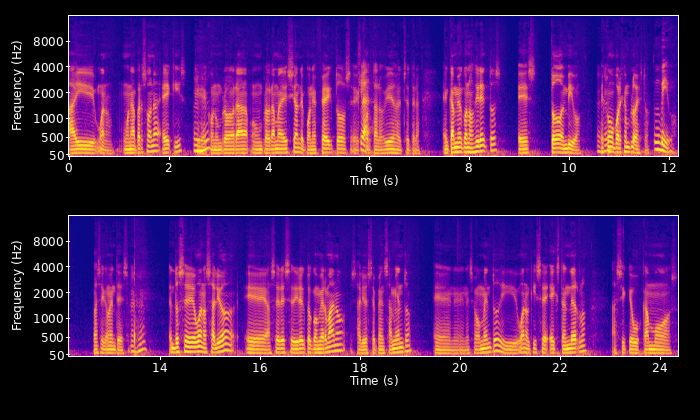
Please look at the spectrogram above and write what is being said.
Hay, bueno, una persona X que con un, programa, un programa de edición le pone efectos, eh, corta los videos, etcétera. En cambio, con los directos es todo en vivo. Es como, por ejemplo, esto. Un vivo. Básicamente eso. Entonces, bueno, salió eh, hacer ese directo con mi hermano, salió ese pensamiento en, ese momento y, bueno, quise extenderlo, así que buscamos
